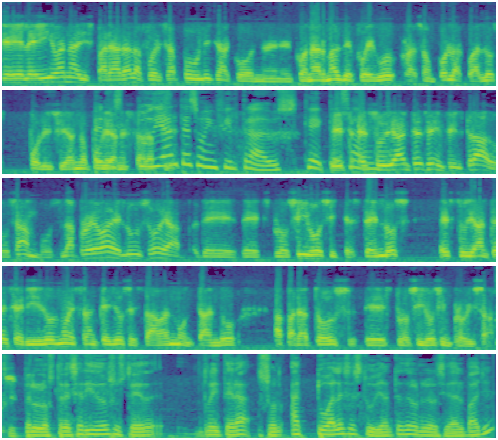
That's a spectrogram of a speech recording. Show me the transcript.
Que le iban a disparar a la fuerza pública con, eh, con armas de fuego, razón por la cual los policías no ¿Pero podían estar estudiantes o infiltrados? ¿Qué, qué Es- saben? Estudiantes e infiltrados, ambos. La prueba del uso de, ap- de- de explosivos y que estén los estudiantes heridos muestran que ellos estaban montando aparatos eh, explosivos improvisados. Pero los tres heridos, usted reitera, ¿son actuales estudiantes de la Universidad del Valle?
